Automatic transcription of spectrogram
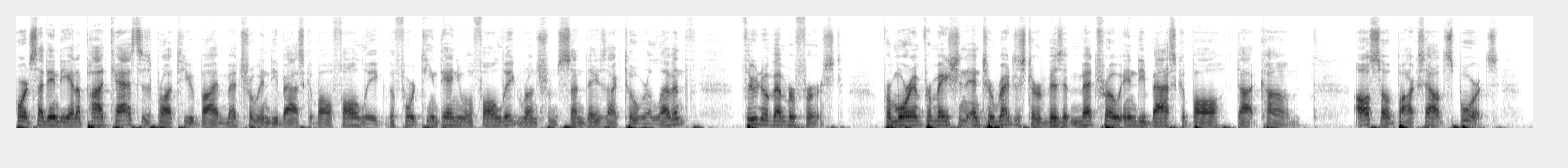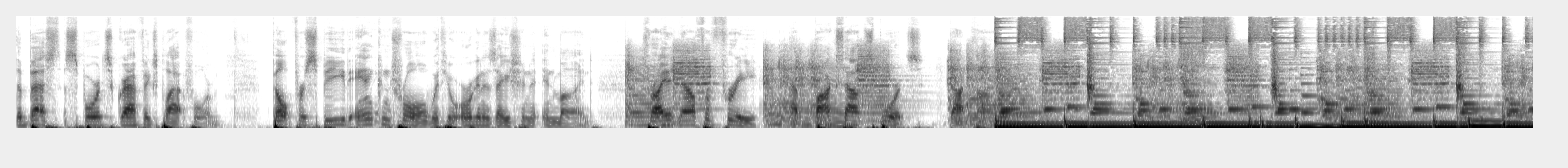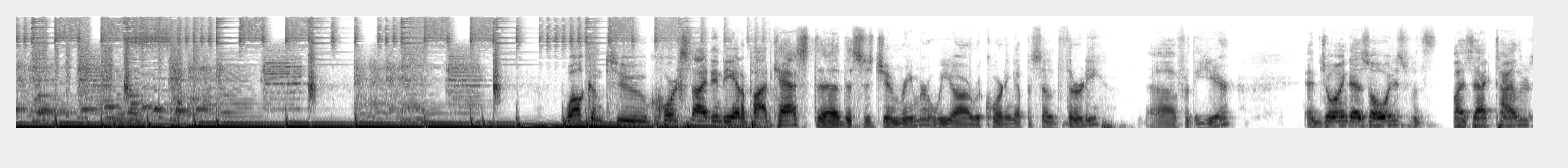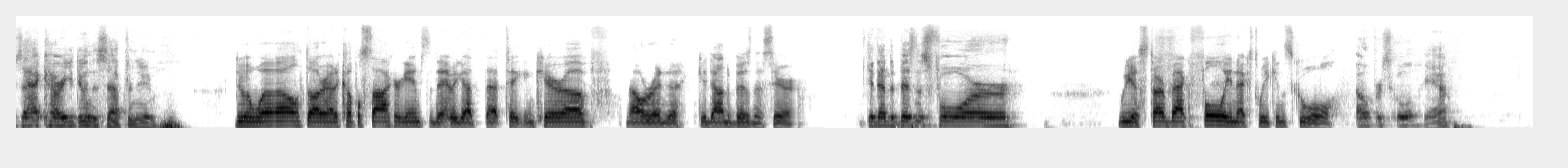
Courtside Indiana podcast is brought to you by Metro Indy Basketball Fall League. The 14th annual Fall League runs from Sundays, October 11th through November 1st. For more information and to register, visit metroindybasketball.com. Also, Box Out Sports, the best sports graphics platform, built for speed and control with your organization in mind. Try it now for free at boxoutsports.com. Welcome to Courtside Indiana podcast. Uh, this is Jim Reamer. We are recording episode 30 uh, for the year, and joined as always with by Zach Tyler. Zach, how are you doing this afternoon? Doing well. Daughter had a couple soccer games today. We got that taken care of. Now we're ready to get down to business here. Get down to business for. We start back fully next week in school. Oh, for school, yeah.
